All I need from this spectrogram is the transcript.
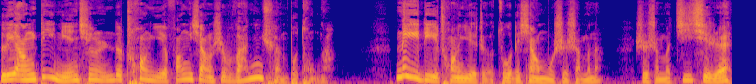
两地年轻人的创业方向是完全不同啊。内地创业者做的项目是什么呢？是什么机器人、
